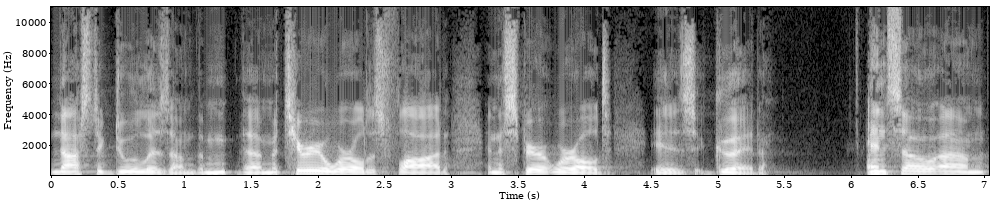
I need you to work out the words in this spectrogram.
Gnostic dualism. The, the material world is flawed and the spirit world is good. And so, um,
